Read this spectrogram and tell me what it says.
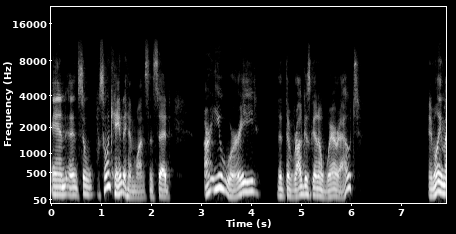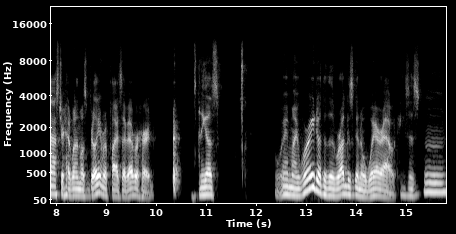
And and so someone came to him once and said aren't you worried that the rug is going to wear out? And William Astor had one of the most brilliant replies I've ever heard. And he goes, well, Am I worried whether the rug is going to wear out? He says, hmm,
